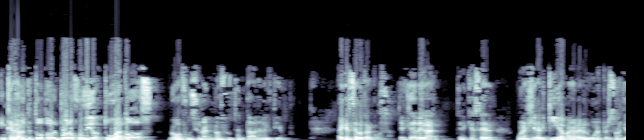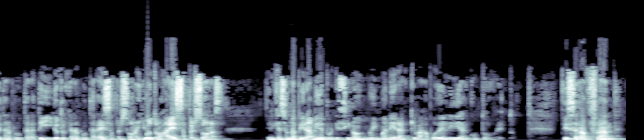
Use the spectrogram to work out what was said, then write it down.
encargándote todo el pueblo judío, tú a todos. No va a funcionar, no es sustentable en el tiempo. Hay que hacer otra cosa. Tienes que delegar Tienes que hacer una jerarquía, van a haber algunas personas que te van a preguntar a ti y otros que van a preguntar a esas personas y otros a esas personas. Tienes que hacer una pirámide porque si no, no hay manera que vas a poder lidiar con todo esto. Dice Rafrant,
